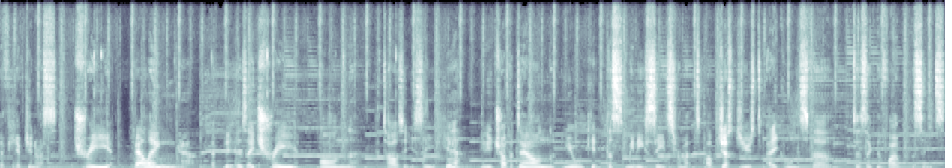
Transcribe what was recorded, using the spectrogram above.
if you have generous. Tree felling. If there is a tree on tiles that you see here. And you chop it down you'll get this many seeds from it. I've just used acorns for to signify the seeds.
